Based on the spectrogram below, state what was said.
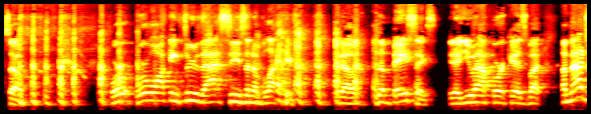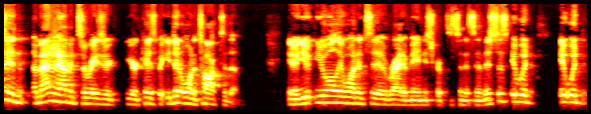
so we're we're walking through that season of life you know the basics. You know you have four kids but imagine imagine having to raise your, your kids but you didn't want to talk to them. You know you, you only wanted to write a manuscript and send it to them. It's just it would it would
